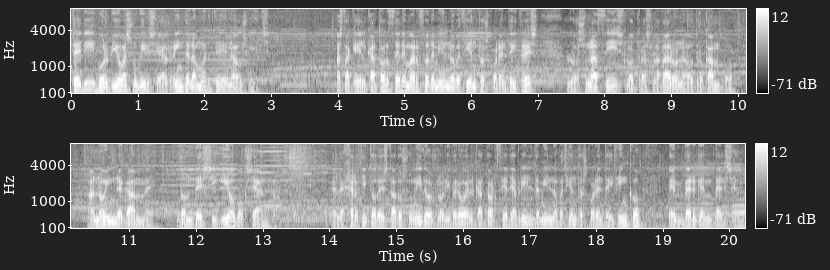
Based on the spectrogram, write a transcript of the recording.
Teddy volvió a subirse al ring de la muerte en Auschwitz. Hasta que el 14 de marzo de 1943 los nazis lo trasladaron a otro campo, a Neuengamme, donde siguió boxeando. El ejército de Estados Unidos lo liberó el 14 de abril de 1945 en Bergen-Belsen.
